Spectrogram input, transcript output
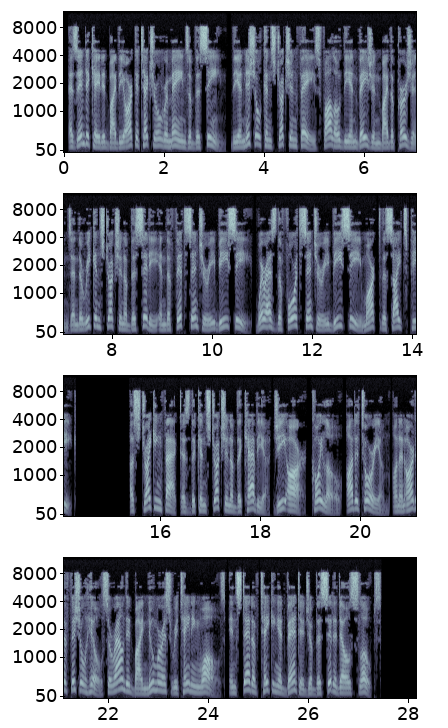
As indicated by the architectural remains of the scene, the initial construction phase followed the invasion by the Persians and the reconstruction of the city in the 5th century BC, whereas the 4th century BC marked the site's peak. A striking fact is the construction of the cavea GR, Koilo, auditorium on an artificial hill surrounded by numerous retaining walls, instead of taking advantage of the citadel's slopes.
